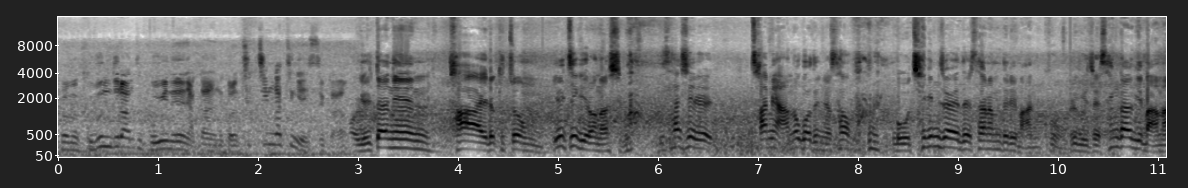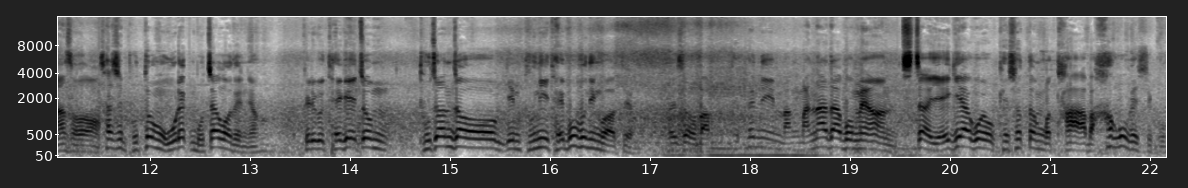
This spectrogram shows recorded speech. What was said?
그러면 그분들한테 보이는 약간 그런 특징 같은 게 있을까요? 어, 일단은 다 이렇게 좀 일찍 일어나시고. 사실 잠이 안 오거든요 사업하면. 뭐 책임져야 될 사람들이 많고. 그리고 이제 생각이 많아서 사실 보통 오래 못 자거든요. 그리고 되게 좀 도전적인 분이 대부분인 것 같아요 그래서 막 대표님 막 만나다 보면 진짜 얘기하고 계셨던 거 다 막 하고 계시고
